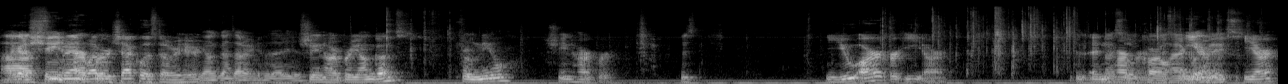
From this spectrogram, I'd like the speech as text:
I got a Shane Van Harper. Weber checklist over here. Young Guns, I don't even know who that is. Shane Harper Young Guns from Neil. Shane Harper. Is U R or E R? In, in Nice Harper. little Carl Is it Hagelin ER. base. E R.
